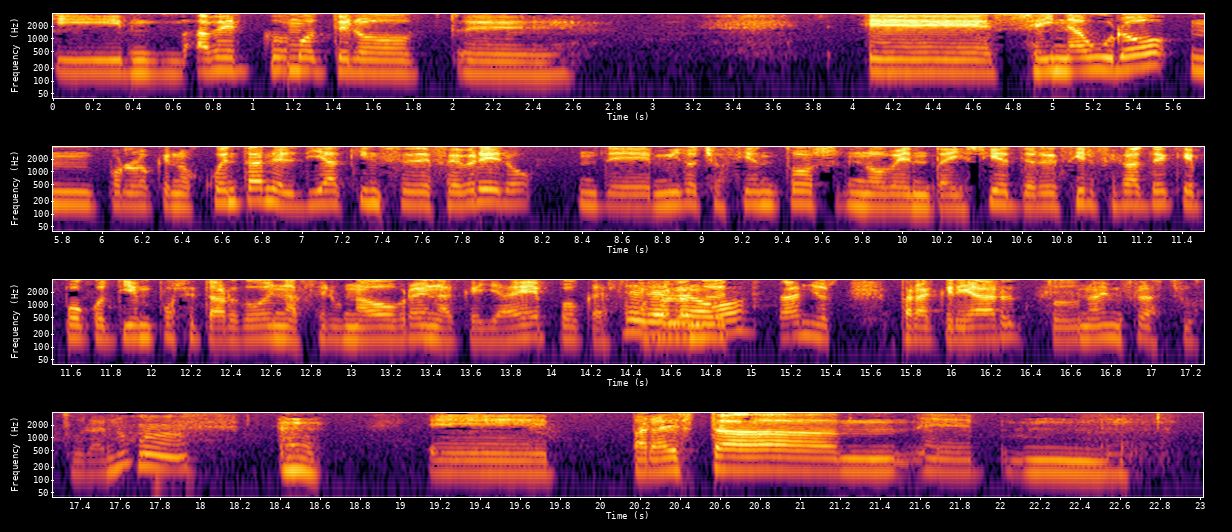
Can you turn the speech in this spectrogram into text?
y a ver cómo te lo... Eh, eh, se inauguró, mm, por lo que nos cuentan, el día 15 de febrero de 1897. Es decir, fíjate que poco tiempo se tardó en hacer una obra en aquella época. Estamos hablando de tres años para crear toda una infraestructura, ¿no? Hmm. Eh, para esta, mm, eh, mm,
